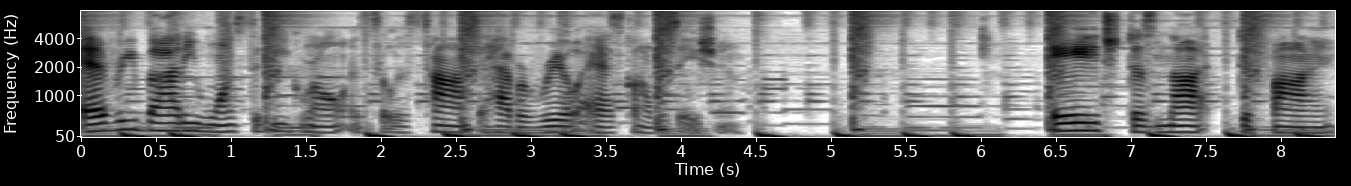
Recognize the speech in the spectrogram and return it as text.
Everybody wants to be grown until it's time to have a real ass conversation. Age does not define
